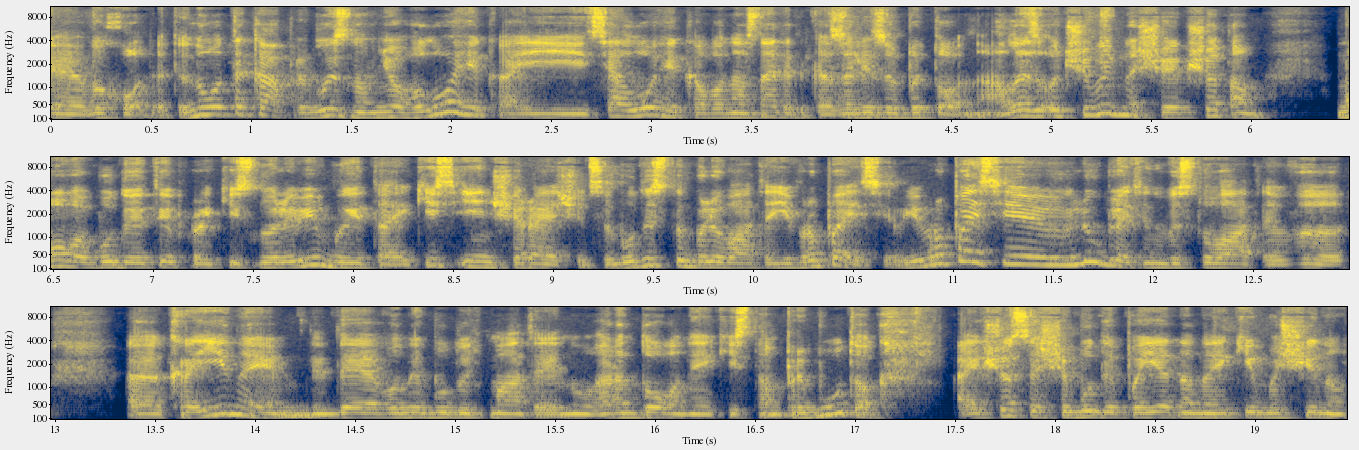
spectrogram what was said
е, виходити. Ну, от така приблизно в нього логіка, і ця логіка, вона знаєте, така залізобетонна. Але очевидно, що якщо там мова буде йти про якісь нульові мита, якісь інші речі, це буде стимулювати європейців. Європейці люблять інвестувати в е, країни, де вони будуть мати ну гарантований якийсь там прибуток. А якщо це ще буде поєднано якимось чином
